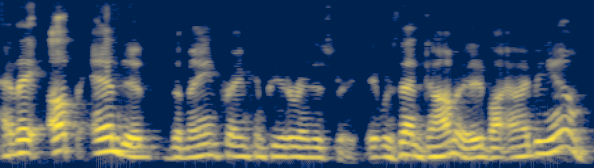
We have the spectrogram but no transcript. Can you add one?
and they upended the mainframe computer industry. It was then dominated by IBM.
